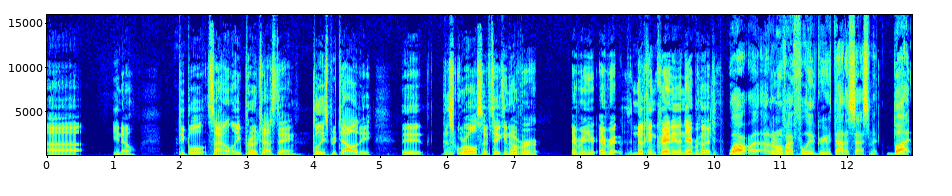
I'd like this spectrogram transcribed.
uh, you know, people silently protesting police brutality, they, the squirrels have taken over every every nook and cranny of the neighborhood. Well, I, I don't know if I fully agree with that assessment, but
